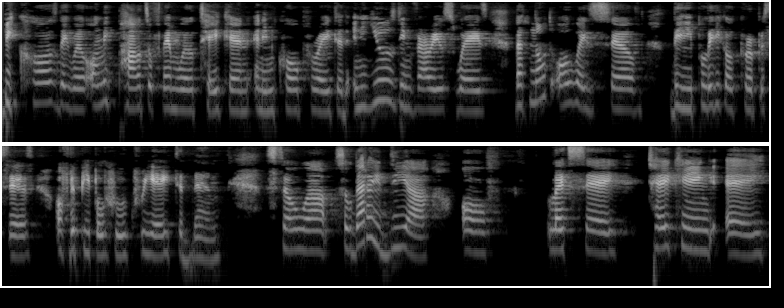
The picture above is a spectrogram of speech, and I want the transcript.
because they were only parts of them were taken and incorporated and used in various ways that not always served the political purposes of the people who created them. So, uh, so that idea of, let's say, taking a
